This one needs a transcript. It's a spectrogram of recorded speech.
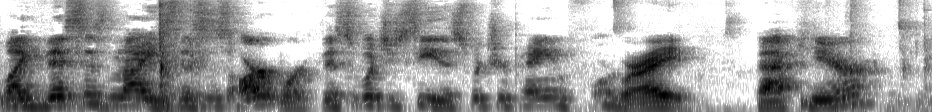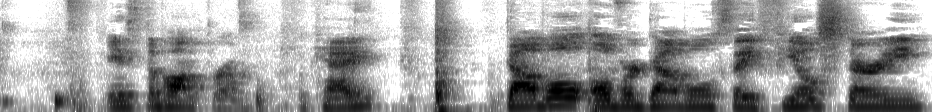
Like this is nice. This is artwork. This is what you see. This is what you're paying for. Right. Back here is the bunk room. Okay. Double over doubles. They feel sturdy.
